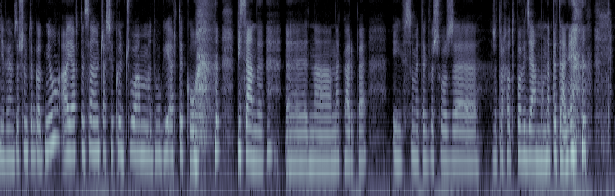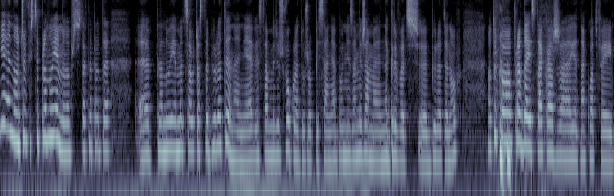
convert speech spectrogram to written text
nie wiem, w zeszłym tygodniu, a ja w tym samym czasie kończyłam długi artykuł pisany e, na, na karpę. I w sumie tak wyszło, że, że trochę odpowiedziałam mu na pytanie. nie, no oczywiście planujemy, no przecież tak naprawdę e, planujemy cały czas te biuletyny, nie? Więc tam będzie już w ogóle dużo pisania, bo nie zamierzamy nagrywać e, biuletynów. No tylko prawda jest taka, że jednak łatwiej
